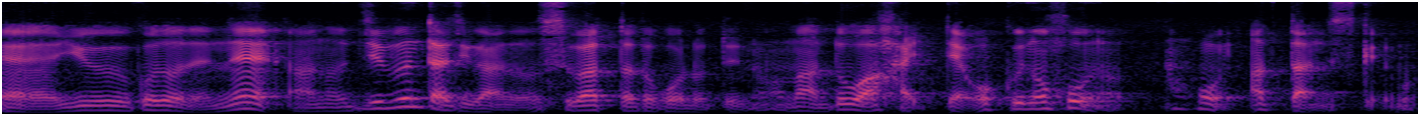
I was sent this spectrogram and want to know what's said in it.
えーいうことでねあの自分たちが座ったところっていうのは、まあ、ドア入って奥の方の方にあったんですけども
